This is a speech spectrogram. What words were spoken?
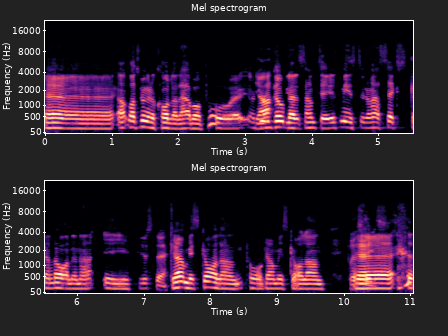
Uh, jag var tvungen att kolla det här bara på, jag ja. googlade samtidigt, minns du de här sex skandalerna i Grammy-skalan på Grammy-skalan? Precis. Uh,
